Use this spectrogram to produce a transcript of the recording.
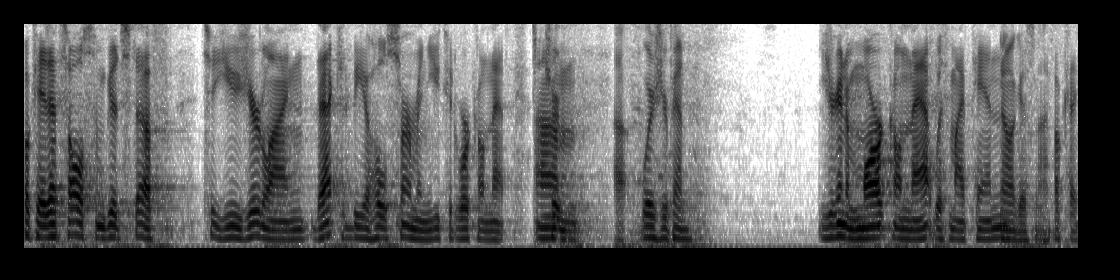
Okay, that's all some good stuff to use your line, that could be a whole sermon. You could work on that. Um, uh, where's your pen? You're going to mark on that with my pen? No, I guess not. Okay.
